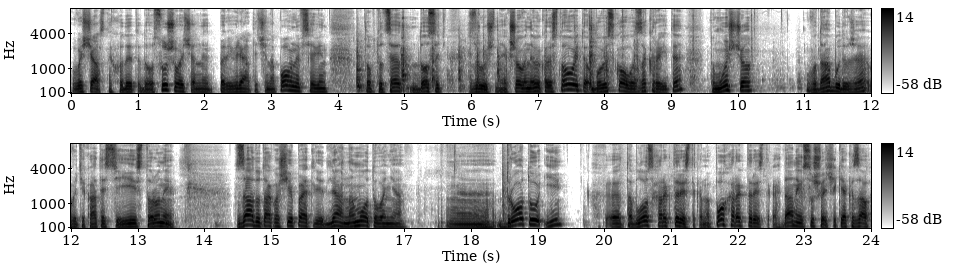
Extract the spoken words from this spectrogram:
весь час не ходити до осушувача, не перевіряти, чи наповнився він. Тобто це досить зручно. Якщо ви не використовуєте, обов'язково закрийте, тому що вода буде вже витікати з цієї сторони. Ззаду також є петлі для намотування е, дроту і е, табло з характеристиками. По характеристиках даний сушвич, як я казав,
